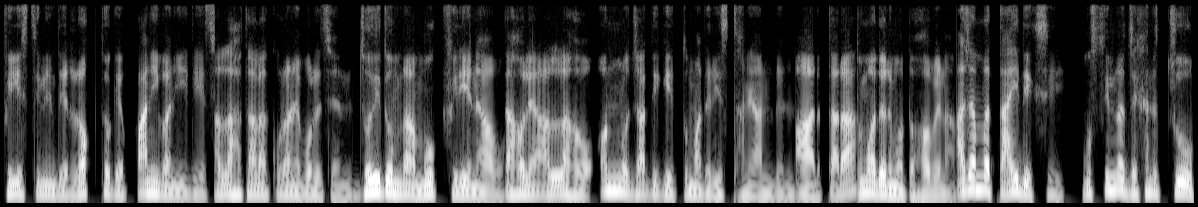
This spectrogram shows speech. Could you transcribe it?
ফিলিস্তিনিদের রক্তকে পানি বানিয়ে দিয়েছে। আল্লাহ তাআলা কোরআনে বলেছেন, যদি তোমরা মুখ ফিরিয়ে নাও, তাহলে আল্লাহ অন্য জাতিকে তোমাদের স্থানে আনবেন, আর তারা তোমাদের মতো হবে না। আজ আমরা তাই দেখছি, মুসলিমরা যেখানে চুপ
